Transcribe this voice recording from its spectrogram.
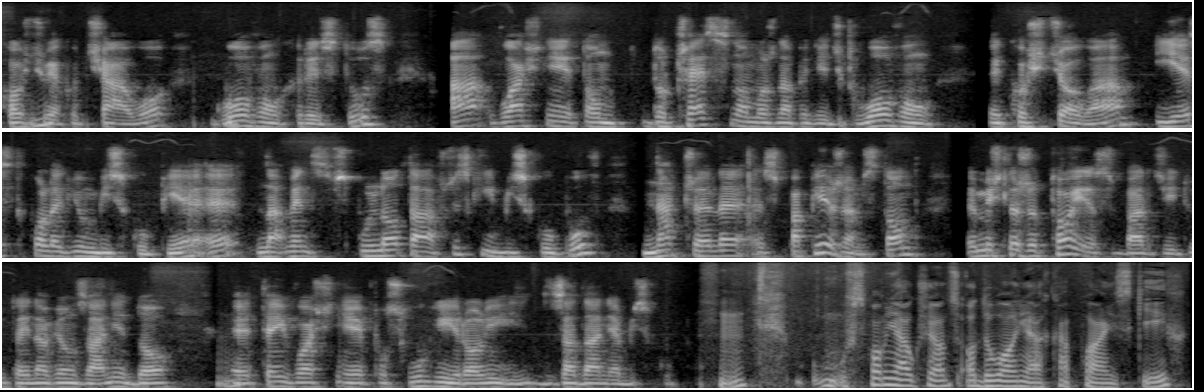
Kościół jako ciało, głową Chrystus, a właśnie tą doczesną, można powiedzieć, głową Kościoła jest kolegium biskupie, e, więc wspólnota wszystkich biskupów na czele z papieżem. Stąd myślę, że to jest bardziej tutaj nawiązanie do e, tej właśnie posługi roli i zadania biskupa. Mhm. Wspomniał ksiądz o dłoniach kapłańskich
